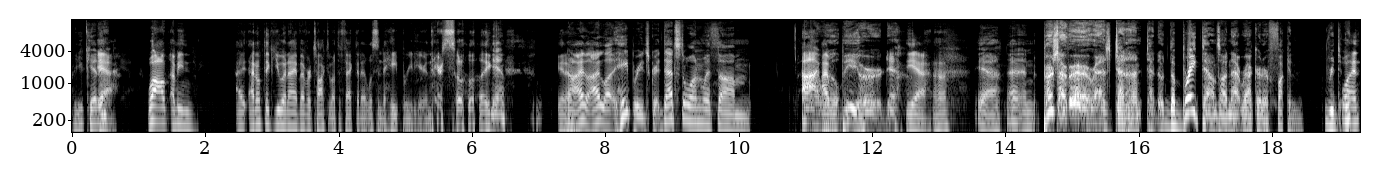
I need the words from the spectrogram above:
Are you kidding? Yeah. Well, I mean, I, I don't think you and I have ever talked about the fact that I listen to Hatebreed here and there. So like, yeah, you know, no, I I love Hatebreed's great. That's the one with um, I will, I will be heard. Yeah, yeah, uh-huh. yeah, and perseverance. The breakdowns on that record are fucking well, and,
